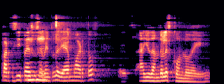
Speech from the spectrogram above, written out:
participe de sus eventos de Día de Muertos, eh, ayudándoles con lo de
